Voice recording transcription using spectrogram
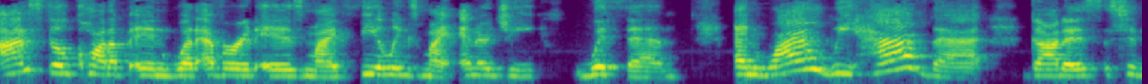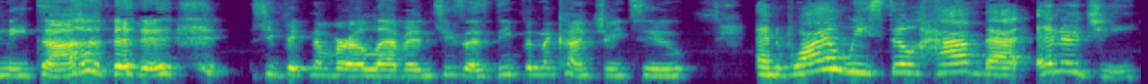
I'm still caught up in whatever it is, my feelings, my energy with them. And while we have that, Goddess Shanita, she picked number 11. She says, deep in the country too. And while we still have that energy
